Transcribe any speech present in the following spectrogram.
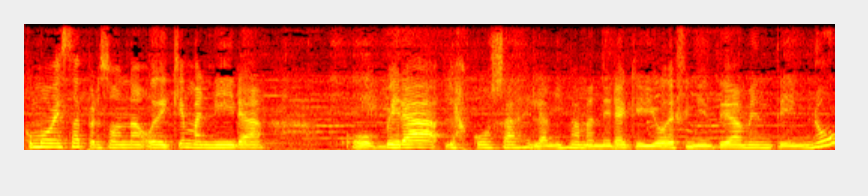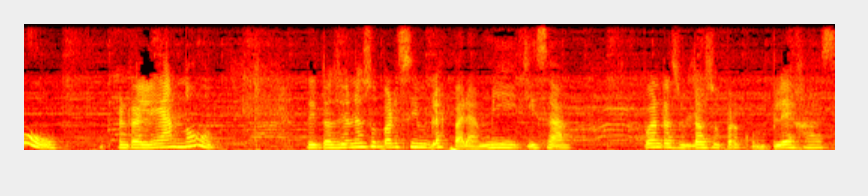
cómo ve esa persona o de qué manera o verá las cosas de la misma manera que yo definitivamente no. En realidad no. Situaciones súper simples para mí quizá pueden resultar súper complejas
